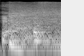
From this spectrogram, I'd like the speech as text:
Yeah.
